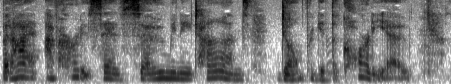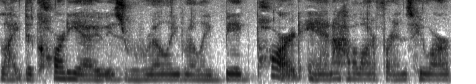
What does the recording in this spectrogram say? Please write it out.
But I, I've heard it said so many times, don't forget the cardio. Like the cardio is really, really big part. And I have a lot of friends who are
